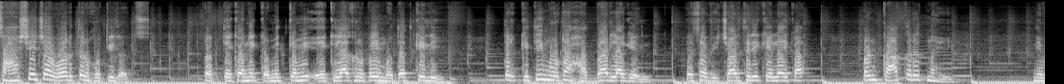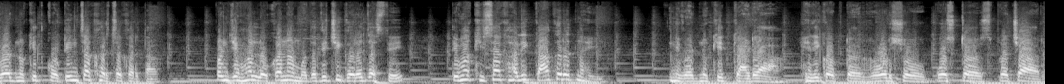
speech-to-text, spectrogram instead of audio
सहाशेच्या वर तर होतीलच. प्रत्येकाने कमीत कमी एक लाख रुपये मदत केली तर किती मोठा हातभार लागेल याचा विचार तरी केलाय का? पण का करत नाही? निवडणुकीत कोटींचा खर्च करता पण जेव्हा लोकांना मदतीची गरज असते तेव्हा खिसा खाली का करत नाही? निवडणुकीत गाड्या हेलिकॉप्टर रोड शो पोस्टर्स प्रचार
